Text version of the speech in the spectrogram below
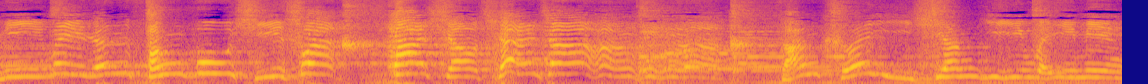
你为人缝补洗涮把小钱挣，咱可以相依为命。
